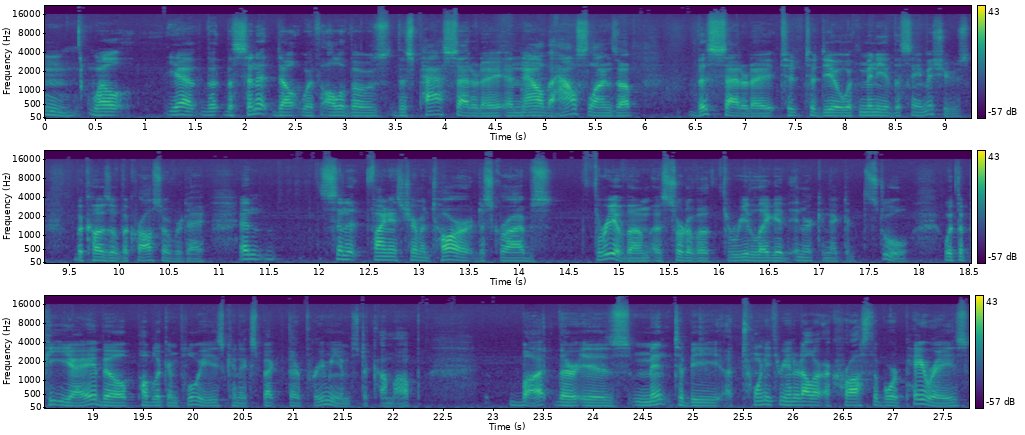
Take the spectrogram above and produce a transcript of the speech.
Mm, well, yeah, the, the Senate dealt with all of those this past Saturday, and now the House lines up this Saturday to, to deal with many of the same issues because of the crossover day. And Senate Finance Chairman Tarr describes three of them as sort of a three legged interconnected stool. With the PEIA bill, public employees can expect their premiums to come up. But there is meant to be a $2,300 across the board pay raise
